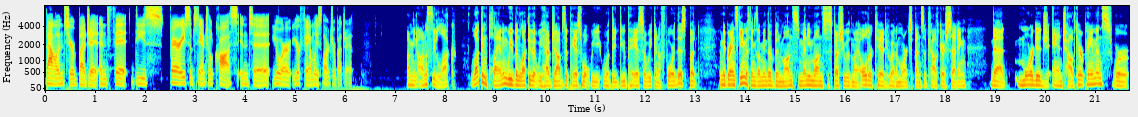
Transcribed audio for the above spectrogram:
balance your budget and fit these very substantial costs into your your family's larger budget? I mean, honestly, luck. Luck and planning. We've been lucky that we have jobs that pay us what we what they do pay us so we can afford this, but in the grand scheme of things, I mean, there have been months, many months, especially with my older kid who had a more expensive childcare setting, that mortgage and childcare payments were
